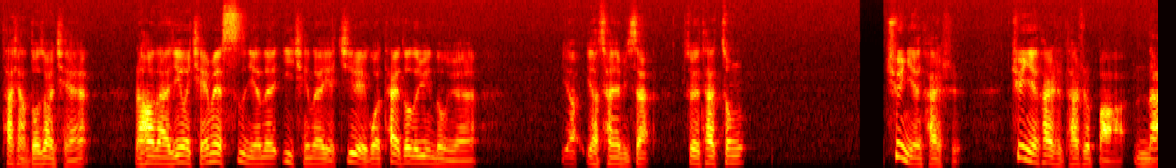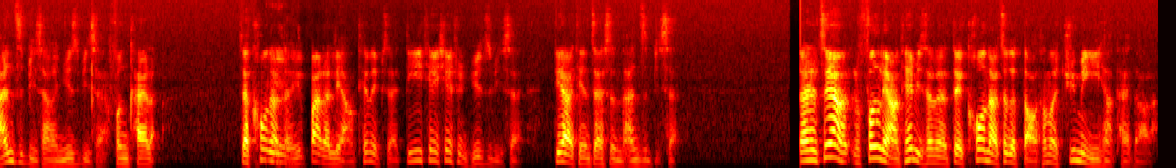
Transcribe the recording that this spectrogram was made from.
他想多赚钱，然后呢，因为前面四年的疫情呢，也积累过太多的运动员要要参加比赛，所以他从去年开始。去年开始，他是把男子比赛和女子比赛分开了，在 Kona 等于办了两天的比赛，第一天先是女子比赛，第二天再是男子比赛。但是这样分两天比赛呢，对 Kona 这个岛上的居民影响太大了。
